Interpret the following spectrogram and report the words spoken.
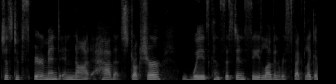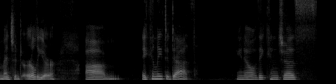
just to experiment and not have that structure with consistency, love, and respect, like I mentioned earlier, um, it can lead to death. You know, they can just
